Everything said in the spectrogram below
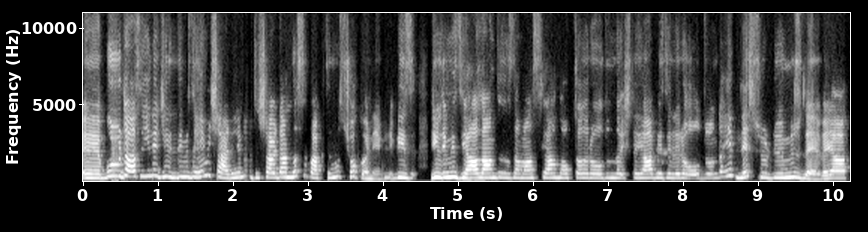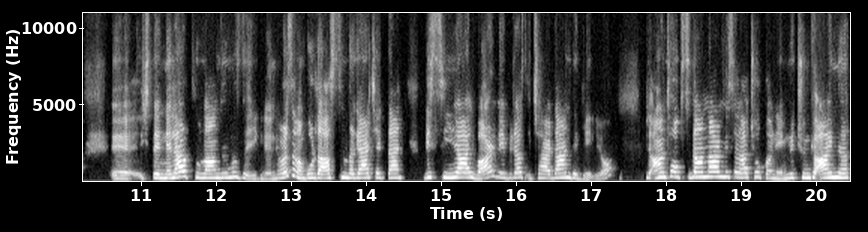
E, burada aslında yine cildimize hem içeride hem de dışarıdan nasıl baktığımız çok önemli. Biz cildimiz yağlandığı zaman siyah noktalar olduğunda işte yağ bezeleri olduğunda hep ne sürdüğümüzle veya e, işte neler kullandığımızla ilgileniyoruz ama burada aslında gerçekten bir sinyal var ve biraz içeriden de geliyor. Antioksidanlar mesela çok önemli çünkü aynı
